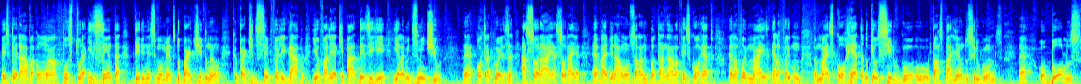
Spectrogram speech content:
eu esperava uma postura isenta dele nesse momento. Do partido, não, que o partido sempre foi ligado, e eu falei aqui para Desirê e ela me desmentiu. Né? Outra coisa, a Soraya. A Soraya é, vai virar onça lá no Pantanal, ela fez correto, ela foi mais, ela foi mais correta do que o Ciro, o, o paspalhão do Ciro Gomes. Né? O Boulos,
